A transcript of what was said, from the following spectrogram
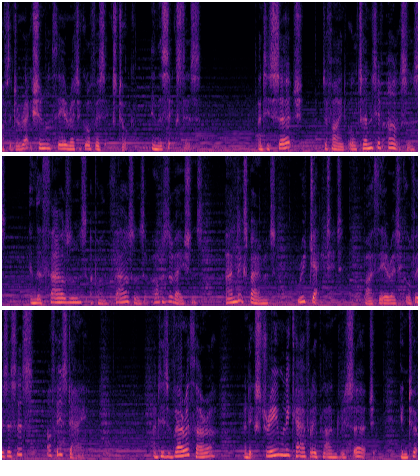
of the direction theoretical physics took in the 60s, and his search to find alternative answers in the thousands upon thousands of observations and experiments rejected by theoretical physicists of his day. And his very thorough and extremely carefully planned research into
